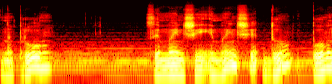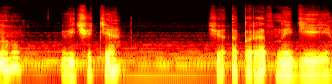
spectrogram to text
напругу все менше і менше до повного відчуття, що апарат не діє.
